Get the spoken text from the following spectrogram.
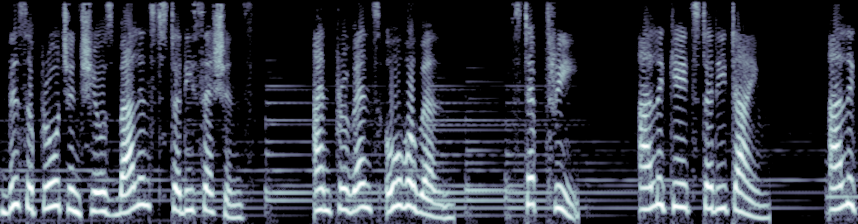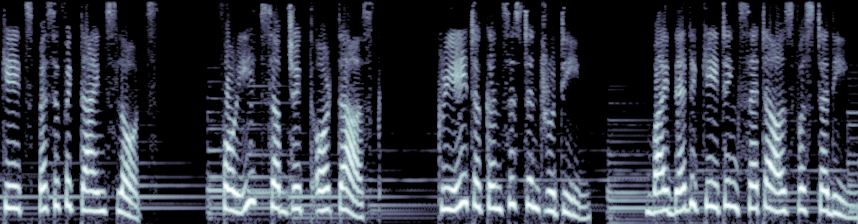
This approach ensures balanced study sessions and prevents overwhelm. Step 3. Allocate study time. Allocate specific time slots for each subject or task. Create a consistent routine by dedicating set hours for studying,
